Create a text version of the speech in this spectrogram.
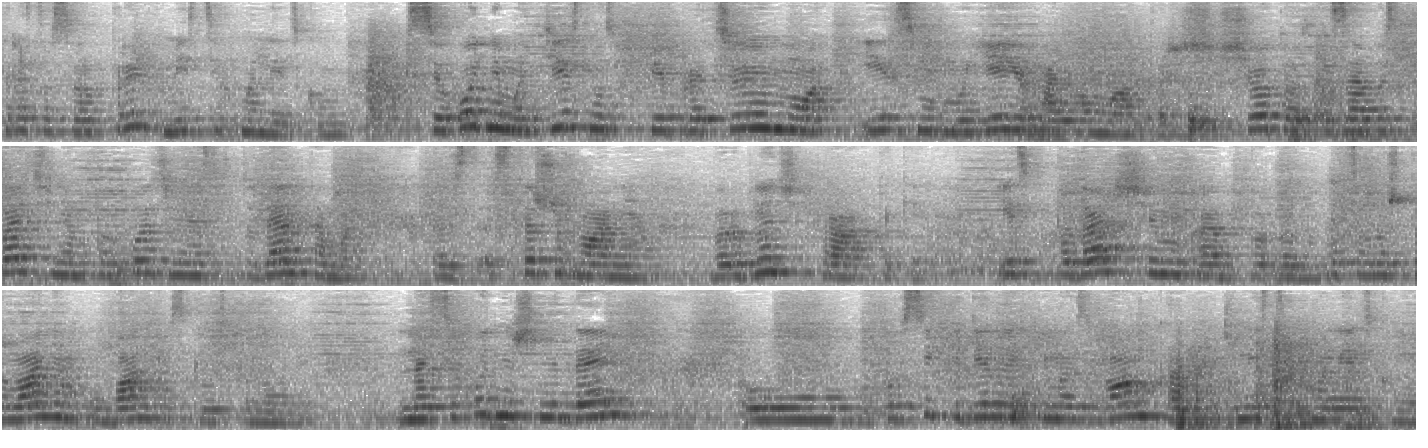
343 в місті Хмельницькому. Сьогодні ми тісно співпрацюємо із моєю альма-матер щодо забезпечення проходження студентами стажування, виробничої практики і з подальшим е, працевлаштуванням у банківській установі. На сьогоднішній день у, по всіх відділеннях Імексбанка в місті Хмельницькому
